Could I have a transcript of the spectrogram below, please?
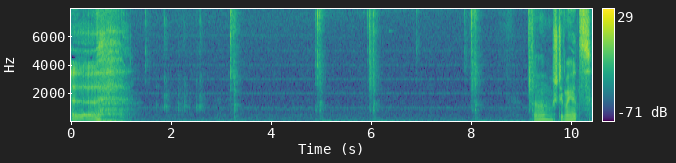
Äh. So, wo stehen wir jetzt?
